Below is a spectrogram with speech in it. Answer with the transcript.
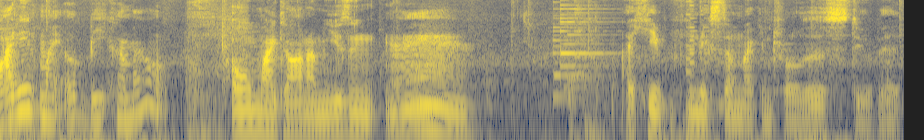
Why didn't my up B come out? Oh my god, I'm using. Mm. I keep mixed up my controls. This is stupid.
